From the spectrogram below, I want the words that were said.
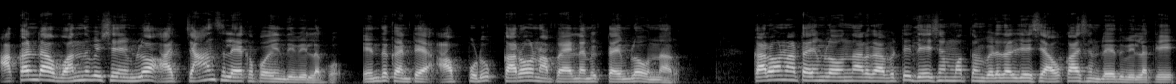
అఖండ వన్ విషయంలో ఆ ఛాన్స్ లేకపోయింది వీళ్ళకు. ఎందుకంటే అప్పుడు కరోనా పాండమిక్ టైంలో ఉన్నారు. కరోనా టైంలో ఉన్నారు కాబట్టి దేశం మొత్తం విడుదల చేసే అవకాశం లేదు వీళ్ళకి.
